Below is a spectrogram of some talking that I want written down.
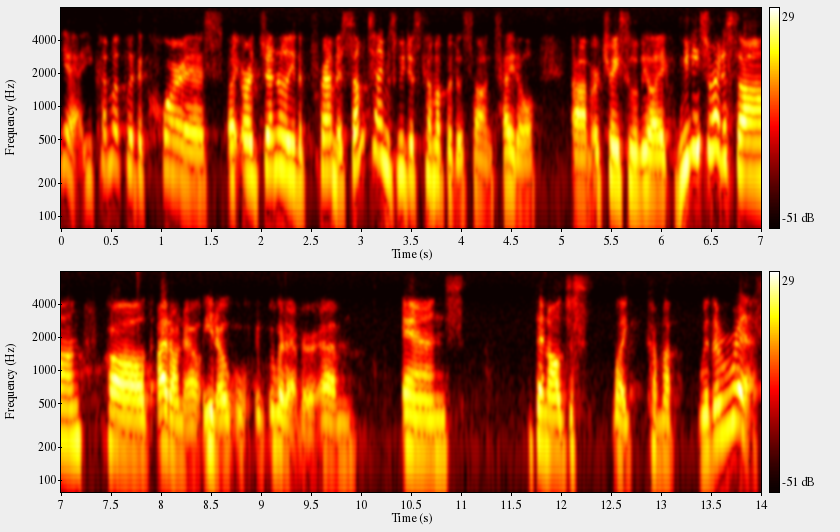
yeah, you come up with a chorus, or, generally the premise. Sometimes we just come up with a song title, um, or Tracy will be like, "We need to write a song called I don't know, you know, whatever," um, and then I'll just like come up with a riff,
